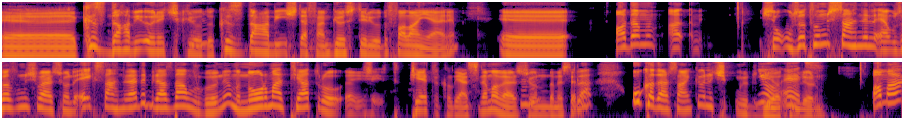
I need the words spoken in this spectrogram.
E, kız daha bir öne çıkıyordu. Kız daha bir işte efendim gösteriyordu falan yani. E, adamın işte uzatılmış sahneler yani uzatılmış versiyonda ek sahnelerde biraz daha vurgulanıyor ama normal tiyatro e, şey, theatrical yani sinema versiyonunda mesela o kadar sanki öne çıkmıyordu diye Yok, evet. hatırlıyorum. Ama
